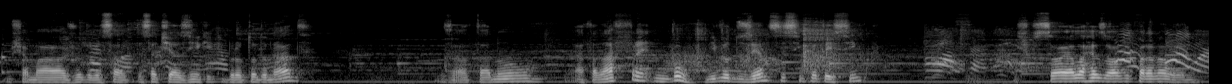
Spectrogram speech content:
Vamos chamar a ajuda dessa, dessa tiazinha aqui que brotou do nada. Mas ela tá no. Ela tá na frente. Bom, nível 255. Acho que só ela resolve o Paranauê. Né?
